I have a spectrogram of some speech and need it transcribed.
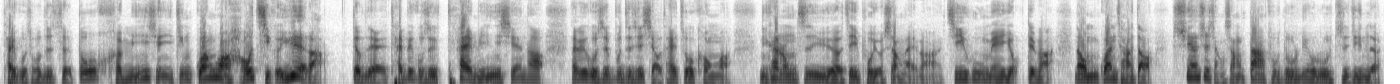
台股投资者，都很明显已经观望好几个月了。对不对？台北股市太明显了，台北股市不只是小台做空啊，你看融资余额这一波有上来吗？几乎没有，对吧？那我们观察到，现在市场上大幅度流入资金的，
